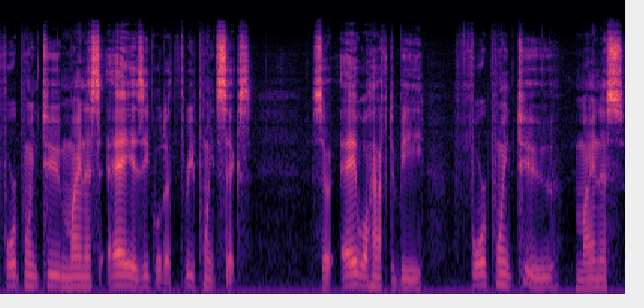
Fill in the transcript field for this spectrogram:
4.2 minus A is equal to 3.6. So A will have to be 4.2 minus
